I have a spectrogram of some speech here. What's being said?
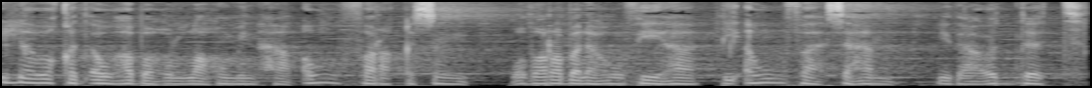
إلا وقد أوهبه الله منها أوفر قسم وضرب له فيها بأوفى سهم. إذا عدت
